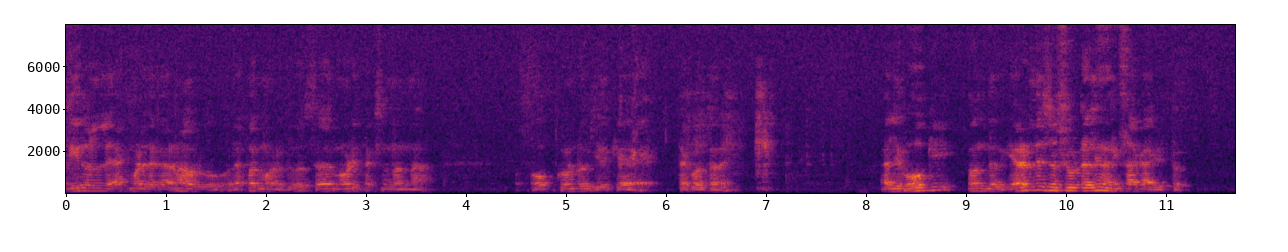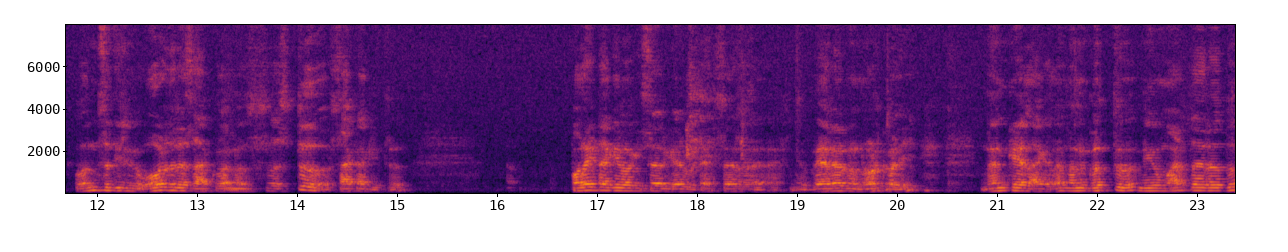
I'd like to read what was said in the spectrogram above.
ಸೀರಿಯಲ್ ಆಕ್ಟ್ ಮಾಡಿದ ಕಾರಣ ಅವರು ರೆಫರ್ ಮಾಡಿದ್ರು. ಸರ್ ನೋಡಿದ ತಕ್ಷಣ ನನ್ನ ಒಪ್ಕೊಂಡು ಇದಕ್ಕೆ ತಗೊಳ್ತಾರೆ. ಅಲ್ಲಿ ಹೋಗಿ ಒಂದು ಎರಡು ದಿವಸ ಶೂಟಲ್ಲಿ ನನಗೆ ಸಾಕಾಗಿತ್ತು. ಒಂದ್ಸತಿ ಇಲ್ಲಿ ಓಡಿದ್ರೆ ಸಾಕು ಅನ್ನೋಷ್ಟು ಸಾಕಾಗಿತ್ತು. ಪೊಲೈಟ್ ಆಗಿ ಹೋಗಿ ಸರ್ ಹೇಳ್ಬಿಟ್ಟೆ ಸರ್ ನೀವು ಬೇರೆಯವ್ರನ್ನ ನೋಡ್ಕೊಳ್ಳಿ. ನನ್ನ ಆಗಲ್ಲ, ನನಗೆ ಗೊತ್ತು, ನೀವು ಮಾಡ್ತಾ ಇರೋದು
